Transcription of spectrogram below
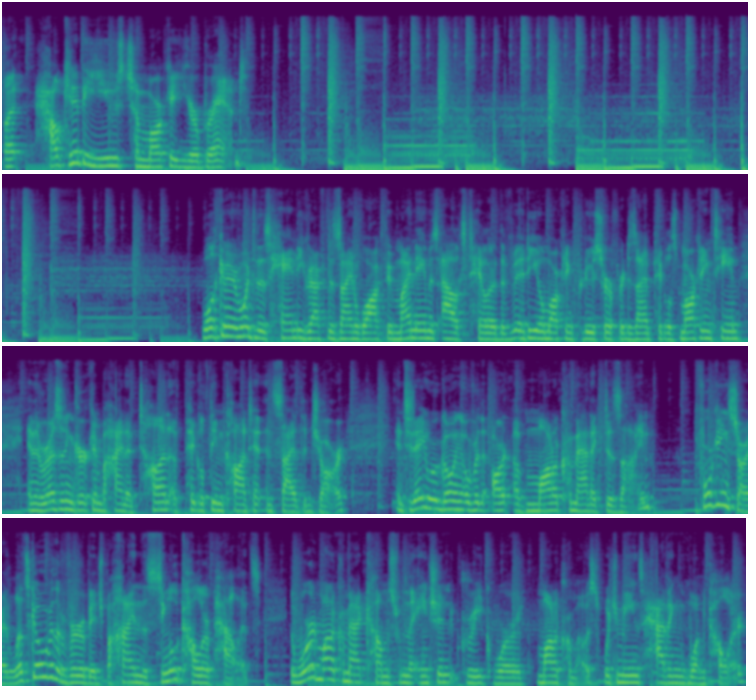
But how can it be used to market your brand? Welcome everyone to this handy graphic design walkthrough. My name is Alex Taylor, the video marketing producer for Design Pickle's marketing team and the resident gherkin behind a ton of pickle themed content inside the jar. And today we're going over the art of monochromatic design. Before getting started, let's go over the verbiage behind the single color palettes. The word monochromatic comes from the ancient Greek word monochromos, which means having one color.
